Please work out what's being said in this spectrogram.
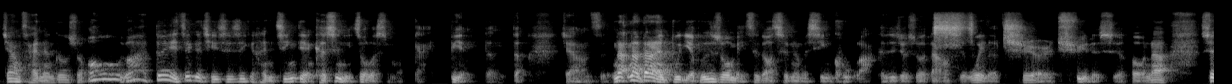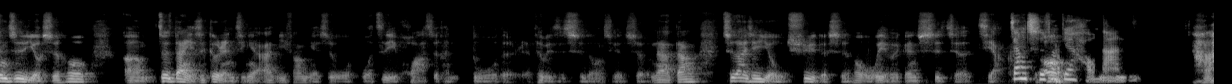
这样才能够说哦哇，对，这个其实是一个很经典，可是你做了什么改？变等等这样子，那那当然不也不是说每次都要吃那么辛苦啦。可是就是说，当时为了吃而去的时候，那甚至有时候，嗯，这当然也是个人经验啊。一方面也是我我自己话是很多的人，特别是吃东西的时候。那当吃到一些有趣的时候，我也会跟侍者讲。这样吃饭店好难。哈，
